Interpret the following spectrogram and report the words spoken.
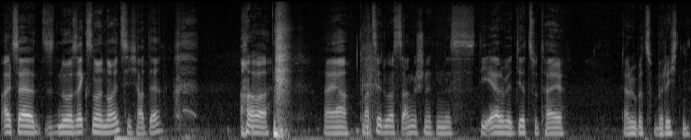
als er nur 6,99 hatte. Aber naja, Matze, du hast es angeschnitten, das, die Ehre wird dir zuteil, darüber zu berichten.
